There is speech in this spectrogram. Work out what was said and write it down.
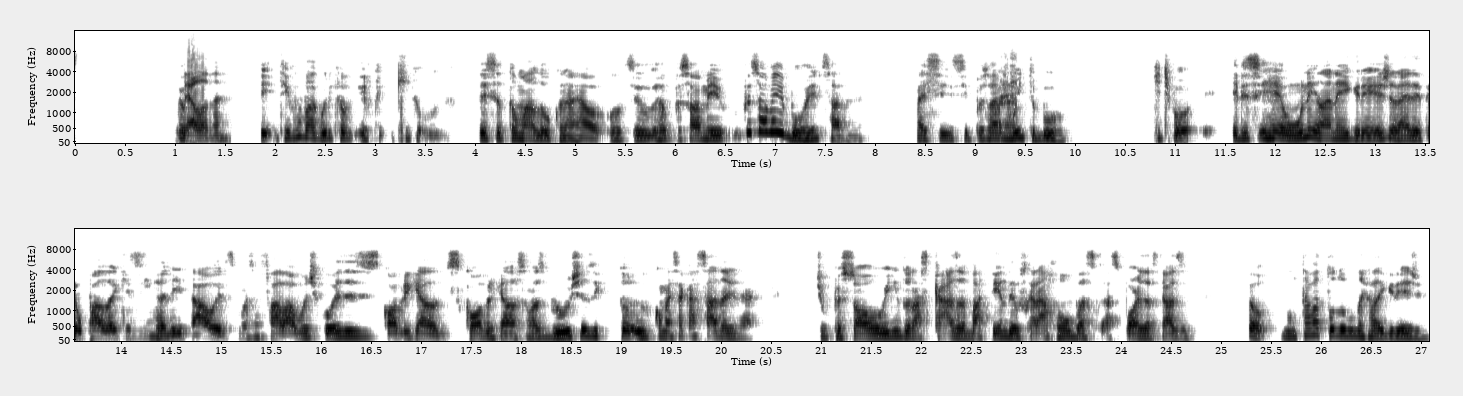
Dela, né? Te- Teve um bagulho que eu, eu- que, que eu não sei se eu tô maluco, na real. Ou se o, o pessoal é meio. O pessoal é meio burro, a gente sabe, né? Mas se, se o pessoal é muito burro. Que, tipo, eles se reúnem lá na igreja, né? Tem o palanquezinho ali e tal. Eles começam a falar um monte de coisa. Eles descobrem que, ela, descobrem que elas são as bruxas e começa a caçada ali, né? Tipo, o pessoal indo nas casas, batendo, e os caras arrombam as, as portas das casas. Meu, não tava todo mundo naquela igreja.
